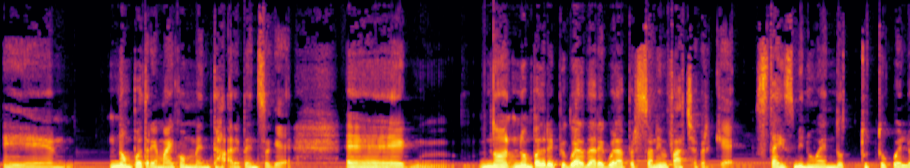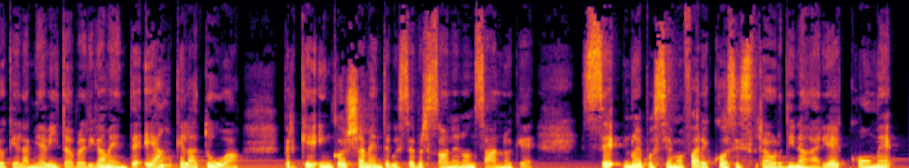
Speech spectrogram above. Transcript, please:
E non potrei mai commentare, penso che eh, no, non potrei più guardare quella persona in faccia perché stai sminuendo tutto quello che è la mia vita praticamente e anche la tua, perché inconsciamente queste persone non sanno che se noi possiamo fare cose straordinarie come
